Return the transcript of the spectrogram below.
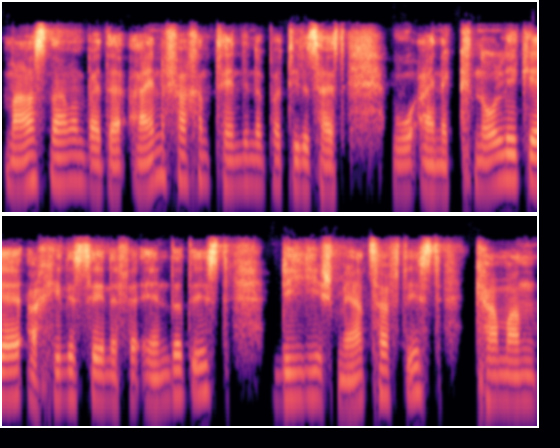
Maßnahmen. Bei der einfachen Tendinopathie, das heißt, wo eine knollige Achillessehne verändert ist, die schmerzhaft ist, kann man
